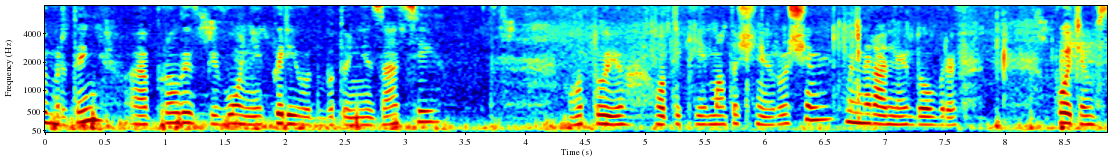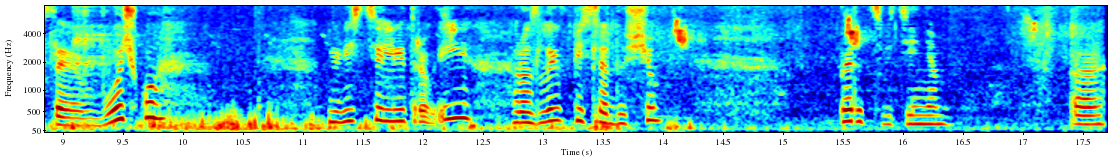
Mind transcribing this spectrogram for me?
Добрий день. Е, Пролив півоній період бутонізації. Готую отакі маточні розчини мінеральних добрив. Потім все в бочку 200 літрів і розлив після дощу перед цвітінням. Е,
